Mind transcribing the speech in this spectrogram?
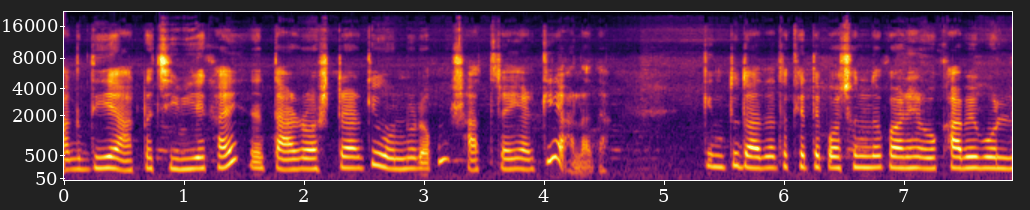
আখ দিয়ে আখটা চিবিয়ে খাই তার রসটা আর কি অন্যরকম, স্বাদটাই আর কি আলাদা। কিন্তু দাদা তো খেতে পছন্দ করে ও খাবে বলল।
